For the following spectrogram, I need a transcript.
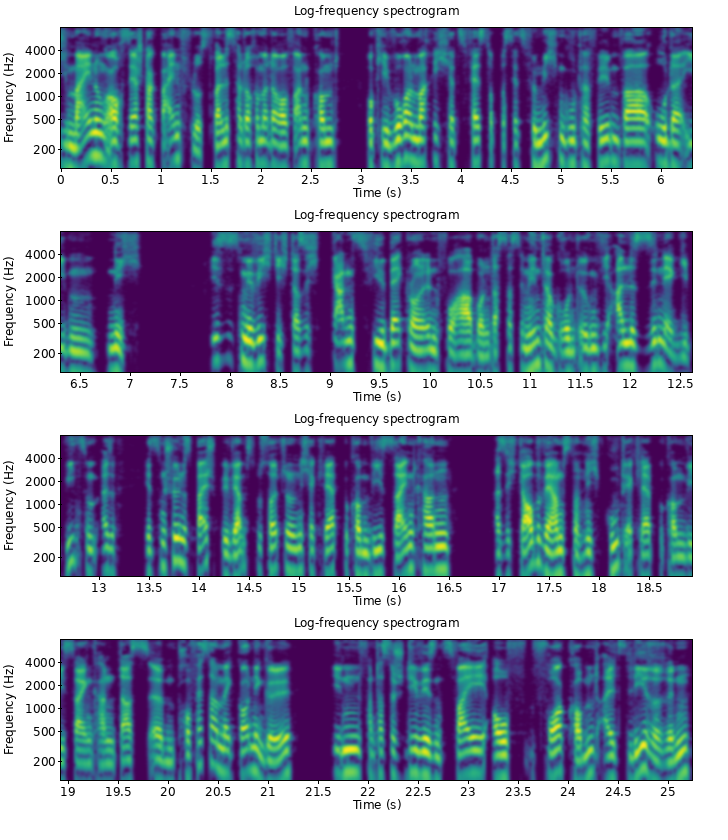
die Meinung auch sehr stark beeinflusst, weil es halt auch immer darauf ankommt, okay, woran mache ich jetzt fest, ob das jetzt für mich ein guter Film war oder eben nicht. Ist es mir wichtig, dass ich ganz viel Background-Info habe und dass das im Hintergrund irgendwie alles Sinn ergibt. Wie zum, also jetzt ein schönes Beispiel. Wir haben es bis heute noch nicht erklärt bekommen, wie es sein kann, also ich glaube, wir haben es noch nicht gut erklärt bekommen, wie es sein kann, dass ähm, Professor McGonagall in Fantastische Tierwesen 2 auf vorkommt als Lehrerin,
